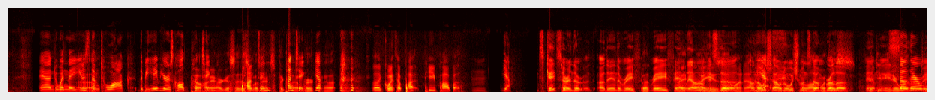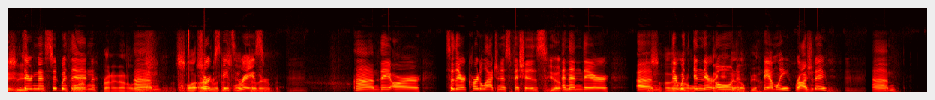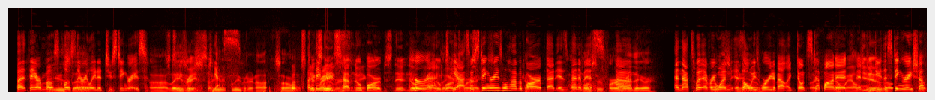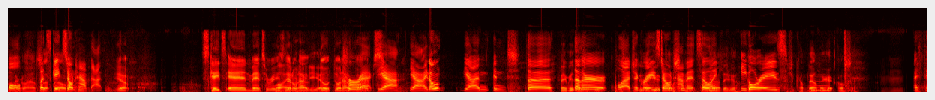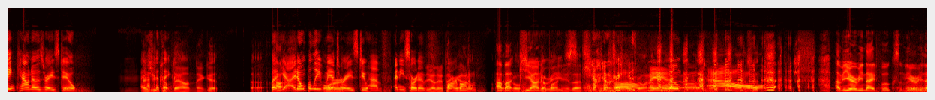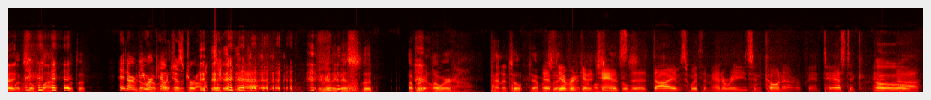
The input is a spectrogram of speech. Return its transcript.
and when they use uh, them to walk, the behavior is called how punting. high Argus is, Punting? whether it's picking Punting, up yep. or not. Like with a pi- pea papa. Yeah. Skates are in the are they in the Ray But Ray family? I, don't I know if it's the one I don't know which I don't know which one's the umbrella family. So one they're that we see they're nested within running out of leash. um, it's a lot harder shark skates and rays. tether, but Mhm. um, they are so they're cartilaginous fishes, Yep. and then they're um, they're within their own family, Rajidae, Mhm. um, but they are most use closely that. related to stingrays. Uh, Stingrays, lasers so- too, Yes. believe it or not. So Doesn't But they- Skates have no barbs. They're no, Correct. no barbs. yeah, so stingrays will have a barb that is venomous. close or far away um, they are. And that's what everyone Helps is me, always worried about. Like, don't step can on it, and you do the stingray shuffle. But at skates don't altitude. have that. Yep. Skates and manta rays. Well, they don't an have idea. don't, don't have Correct. barbs. Yeah. Yeah. I don't. Yeah. And and the, the other pelagic do rays don't closer? have it. So yeah, like they do. eagle rays, As you come down, there, get closer. I think cow nose rays do. I As have you to come think. down, they get. Uh, But How- yeah, I don't believe manta rays do have any sort of the other barb on them. How about Keanu up on you Reeves? Keanu Reeves. Oh, going man. Boom, boom. Ow. I'm here every night, folks. I'm here every night. looks so flat, but the, And our viewer count the- just dropped. Yeah. you really miss the upper and lower pan and tilt cameras. if you ever get a chance, vehicles. the dives with the manta rays in Kona are fantastic. And, Oh. uh,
